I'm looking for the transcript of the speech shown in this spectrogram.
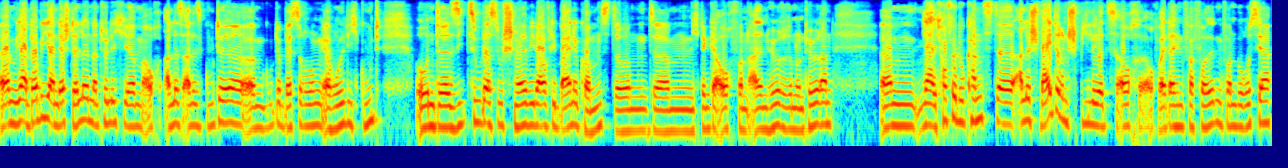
Ähm, ja, Dobby an der Stelle natürlich ähm, auch alles, alles Gute, ähm, gute Besserung, erhol dich gut und äh, sieh zu, dass du schnell wieder auf die Beine kommst. Und ähm, ich denke auch von allen Hörerinnen und Hörern. Ähm, ja, ich hoffe, du kannst äh, alle weiteren Spiele jetzt auch, auch weiterhin verfolgen von Borussia.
